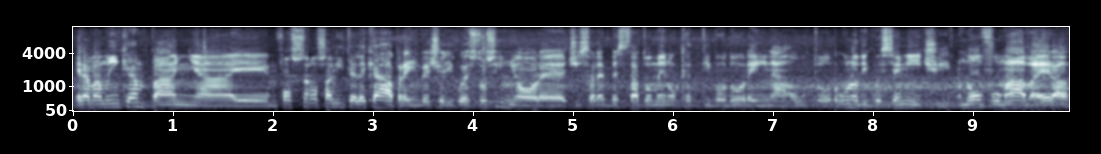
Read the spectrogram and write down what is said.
eravamo in campagna e fossero salite le capre invece di questo signore ci sarebbe stato meno cattivo odore in auto. Uno di questi amici non fumava, era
